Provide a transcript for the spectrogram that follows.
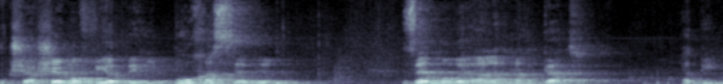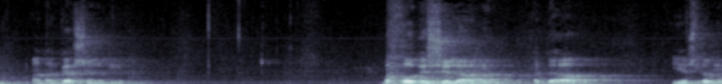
וכשהשם מופיע בהיפוך הסדר, זה מורה על הנהגת הדין, הנהגה של דין. בחודש שלנו, אדר, יש לנו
